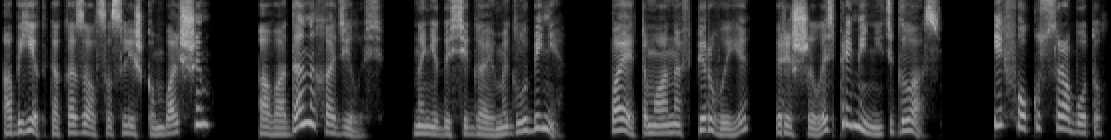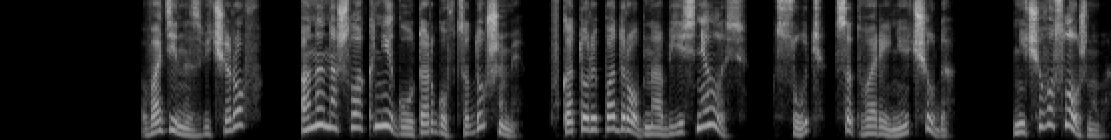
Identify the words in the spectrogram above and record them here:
Объект оказался слишком большим, а вода находилась на недосягаемой глубине, поэтому она впервые решилась применить глаз. И фокус сработал. В один из вечеров она нашла книгу у торговца душами, в которой подробно объяснялась суть сотворения чуда. Ничего сложного.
